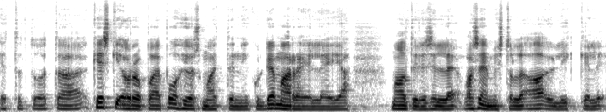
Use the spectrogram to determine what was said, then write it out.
että tuota, Keski-Euroopan ja Pohjoismaiden niin kuin demareille ja maltilliselle vasemmistolle AY-liikkeelle,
